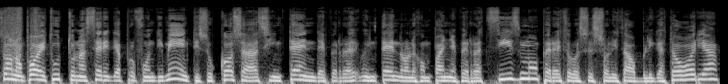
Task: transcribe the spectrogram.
Sono poi tutta una serie di approfondimenti su cosa si intende per, intendono le compagne per razzismo, per eterosessualità obbligatoria.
